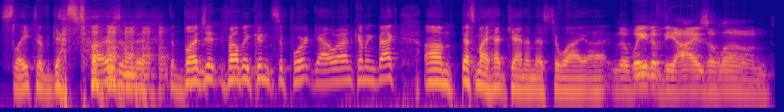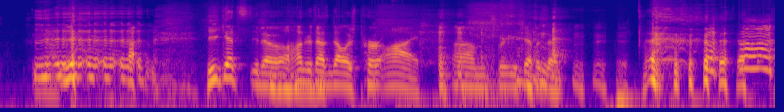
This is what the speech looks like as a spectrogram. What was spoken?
slate of guest stars and the, the budget probably couldn't support Gowron coming back. Um, that's my headcanon as to why uh, the weight of the eyes alone he gets you know a hundred thousand dollars per eye um, for each episode.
